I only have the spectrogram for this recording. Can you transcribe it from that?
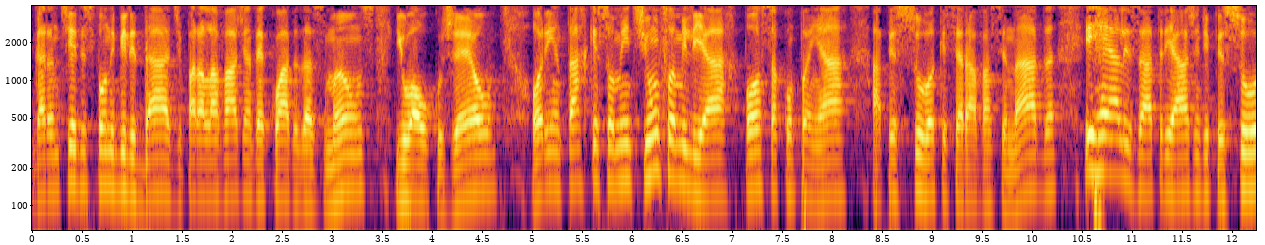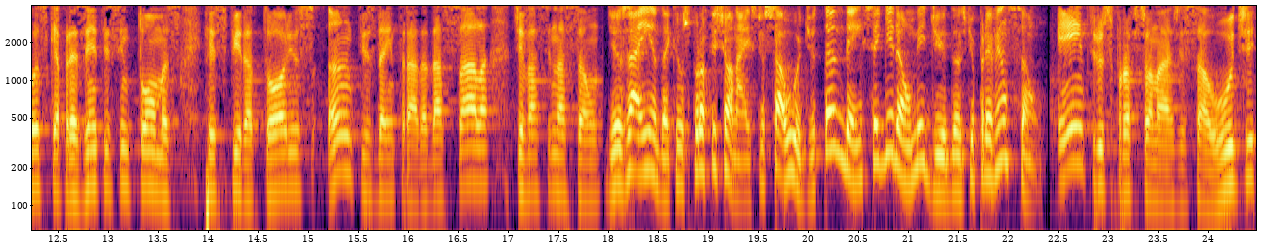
garantir a disponibilidade para a lavagem adequada das mãos e o álcool gel, orientar que somente um familiar possa acompanhar a pessoa que será vacinada e realizar a triagem de pessoas que apresentem sintomas respiratórios antes da entrada da sala de vacinação. Diz ainda que os profissionais de saúde também seguirão medidas de prevenção. Entre entre os profissionais de saúde,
